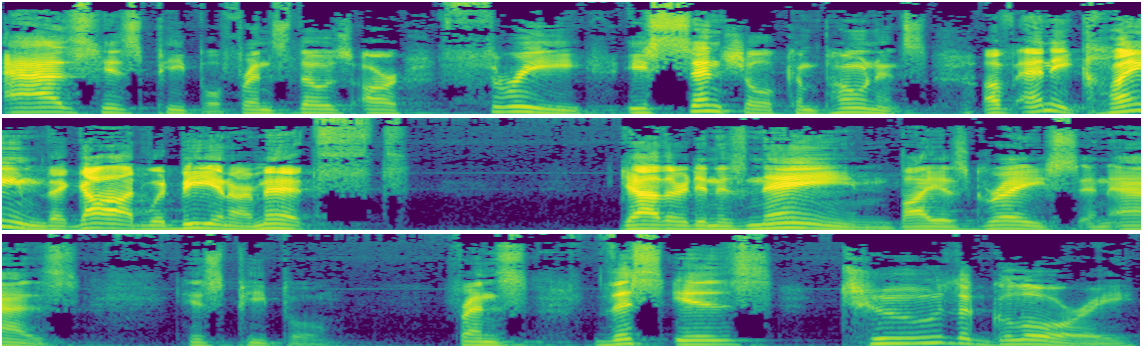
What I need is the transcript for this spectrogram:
as his people. Friends, those are three essential components of any claim that God would be in our midst. Gathered in his name, by his grace, and as his people. Friends, this is to the glory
